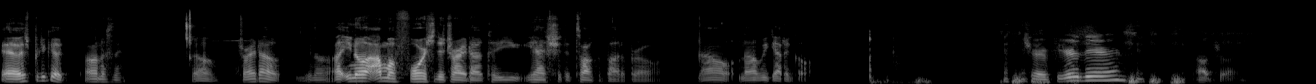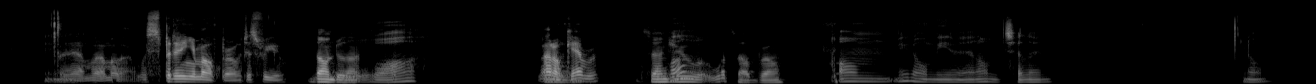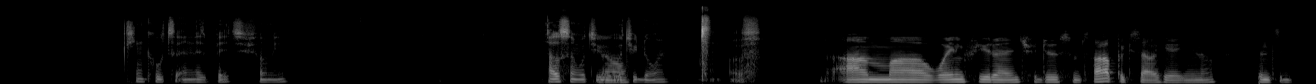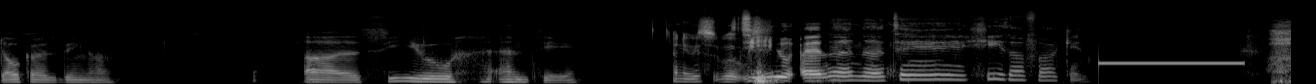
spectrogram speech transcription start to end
yeah, it's pretty good, honestly. Um, try it out. You know, uh, you know, I'm gonna force you to try it out because you, you had shit to talk about it, bro. Now, now we gotta go. Sure, if you're there, I'll try. Yeah, I'm, gonna- I'm, gonna- I'm spit it in your mouth, bro, just for you. Don't do that. What? I don't Mm. care, bro. Send What? you. What's up, bro? Um, you know me, man. I'm chilling. You know, King Kuta in this bitch. You feel me? Helson, what you No. what you doing? Ugh. I'm uh waiting for you to introduce some topics out here. You know, since Doka is being uh uh C U N T. Anyways, what, See you and then the T. He's a fucking.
